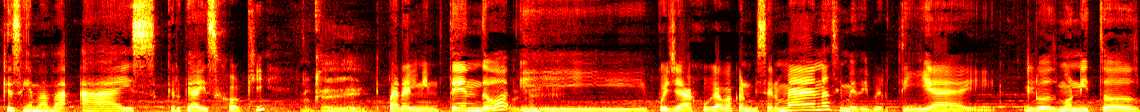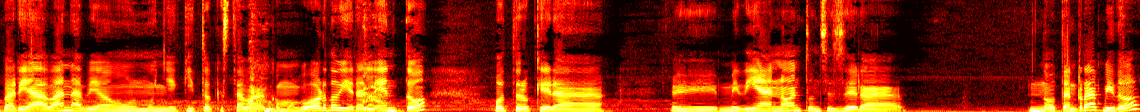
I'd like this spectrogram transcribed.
que se llamaba Ice, creo que Ice Hockey, Ok. para el Nintendo y pues ya jugaba con mis hermanas y me divertía y los monitos variaban. Había un muñequito que estaba como gordo y era lento, otro que era eh, mediano, entonces era no tan rápido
